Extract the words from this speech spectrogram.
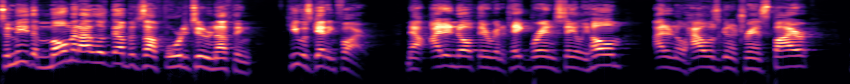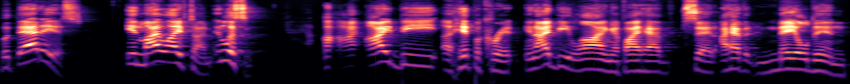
To me, the moment I looked up and saw 42 to nothing, he was getting fired. Now, I didn't know if they were going to take Brandon Staley home. I didn't know how it was going to transpire. But that is, in my lifetime, and listen, I, would be a hypocrite and I'd be lying if I have said I haven't mailed in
